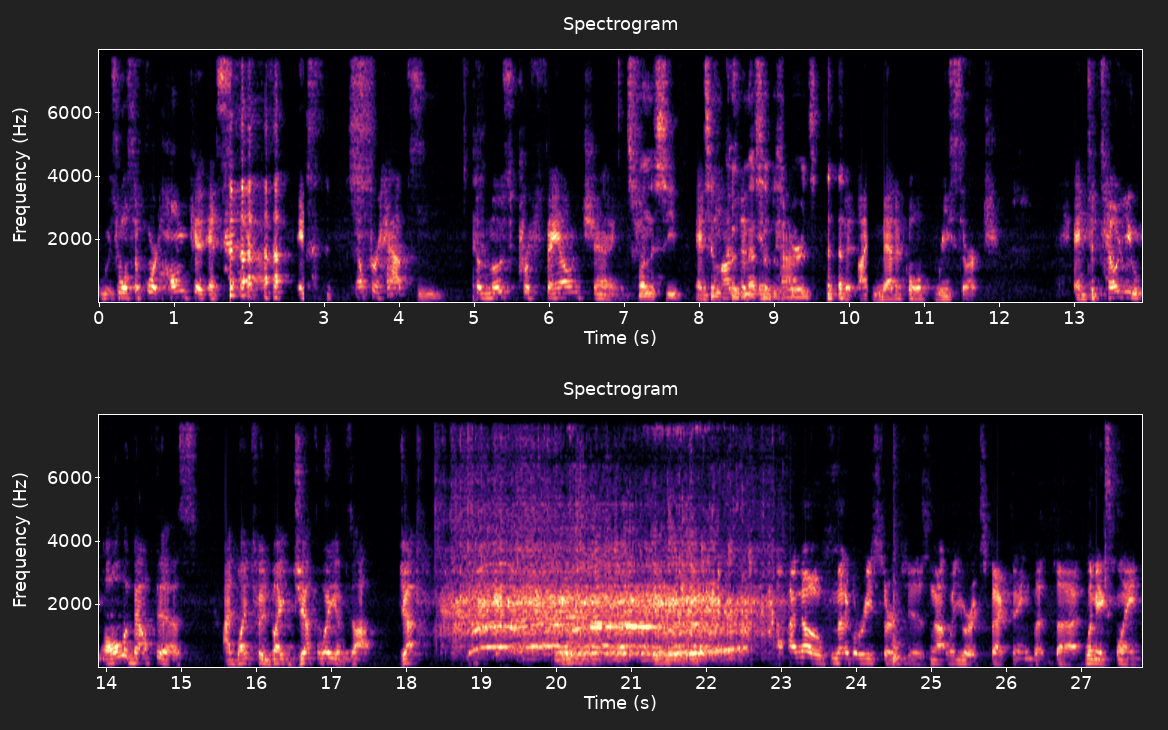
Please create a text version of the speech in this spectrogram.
which will support HomeKit at CES. Now perhaps Hmm. the most profound change It's fun to see And Tim Cook mess up his words. medical research. And to tell you all about this, I'd like to invite Jeff Williams up. Jeff? I know medical research is not what you were expecting, but uh, let me explain.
